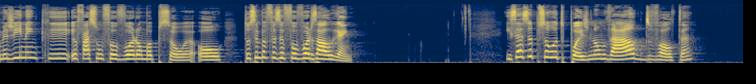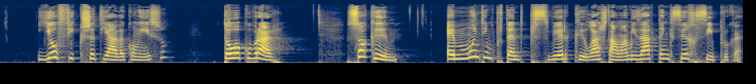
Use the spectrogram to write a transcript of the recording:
Imaginem que eu faço um favor a uma pessoa ou estou sempre a fazer favores a alguém. E se essa pessoa depois não me dá algo de volta e eu fico chateada com isso, estou a cobrar. Só que é muito importante perceber que lá está, uma amizade tem que ser recíproca.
